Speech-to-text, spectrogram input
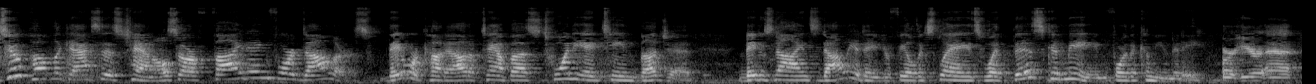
Two public access channels are fighting for dollars. They were cut out of Tampa's 2018 budget. Bay News 9's Dahlia Dangerfield explains what this could mean for the community. We're here at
